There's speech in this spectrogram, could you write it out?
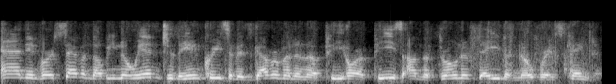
And in verse 7, there'll be no end to the increase of his government and a pe- or a peace on the throne of David and over his kingdom.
